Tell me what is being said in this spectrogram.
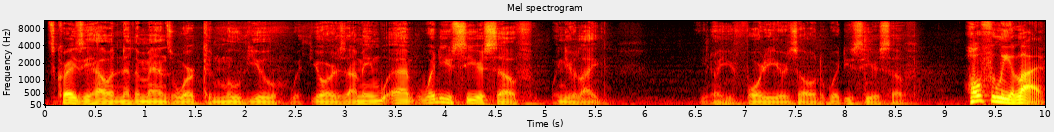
It's crazy how another man's work can move you with yours. I mean, uh, where do you see yourself when you're like, you know, you're 40 years old? Where do you see yourself? hopefully alive.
